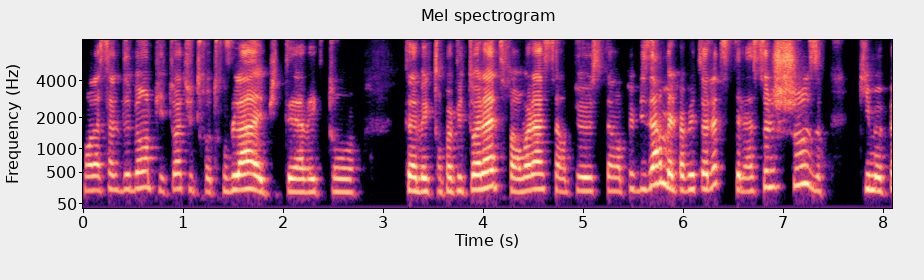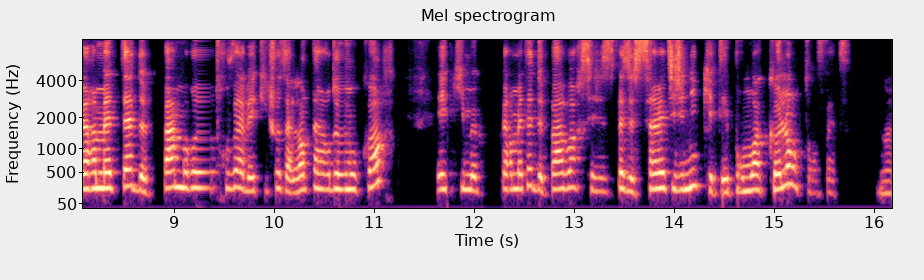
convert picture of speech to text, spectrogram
dans la salle de bain, puis toi, tu te retrouves là et puis tu es avec ton t'es avec ton papier de toilette. Enfin voilà, c'est un peu, c'était un peu bizarre, mais le papier de toilette, c'était la seule chose qui me permettait de pas me retrouver avec quelque chose à l'intérieur de mon corps et qui me permettait de pas avoir ces espèces de serviettes hygiéniques qui étaient pour moi collantes en fait. Ouais.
